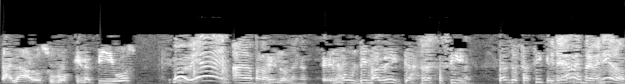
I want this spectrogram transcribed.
talado sus bosques nativos Muy bien. Ah, no, perdón. en, los- Acá. en la última década. sí, tanto es así que Si te agarras desprevenido, lo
